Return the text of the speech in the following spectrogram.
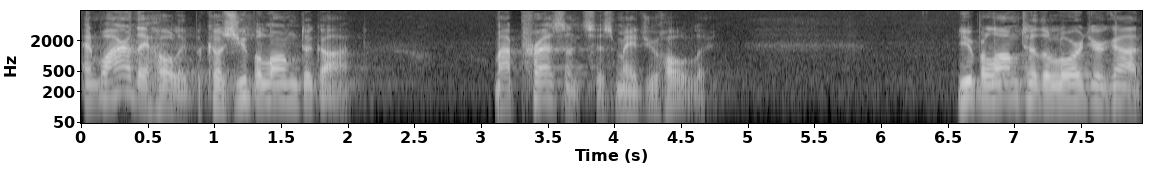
And why are they holy? Because you belong to God. My presence has made you holy. You belong to the Lord your God.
